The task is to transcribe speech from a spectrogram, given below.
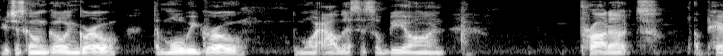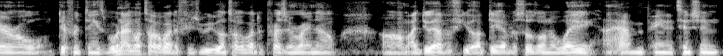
It's just gonna go and grow. The more we grow, the more outlets this will be on. Product, apparel, different things. But we're not gonna talk about the future. We're gonna talk about the present right now. Um, I do have a few update episodes on the way. I have been paying attention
